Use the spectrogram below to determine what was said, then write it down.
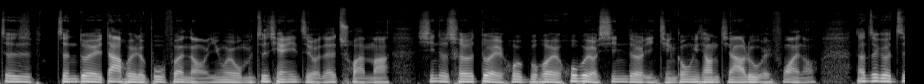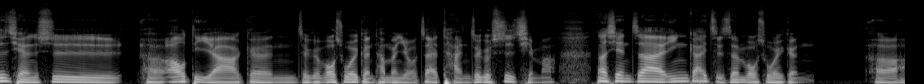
这是针对大会的部分哦，因为我们之前一直有在传嘛，新的车队会不会会不会有新的引擎供应商加入 F1 哦？那这个之前是呃奥迪啊跟这个 Volkswagen 他们有在谈这个事情嘛？那现在应该只剩 Volkswagen 呃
